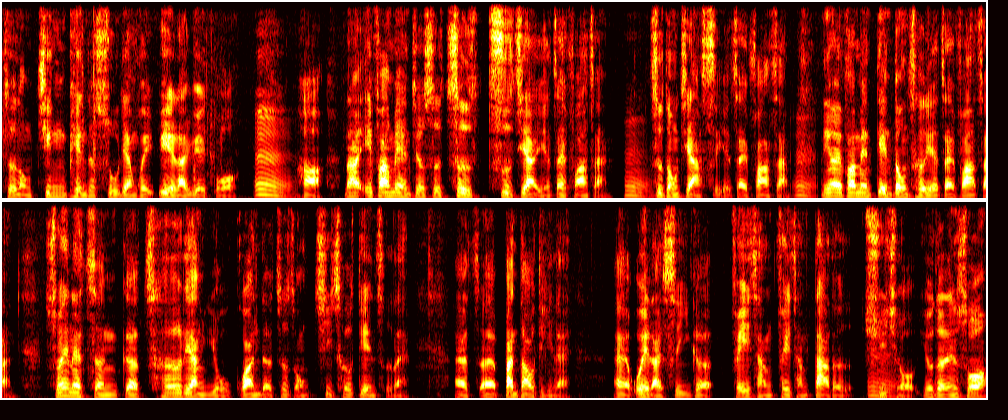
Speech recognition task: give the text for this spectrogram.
这种晶片的数量会越来越多。嗯，好，那一方面就是自自驾也在发展，嗯，自动驾驶也在发展，嗯，另外一方面电动车也在发展，所以呢，整个车辆有关的这种汽车电子呢，呃呃，半导体呢，呃，未来是一个非常非常大的需求。有的人说。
